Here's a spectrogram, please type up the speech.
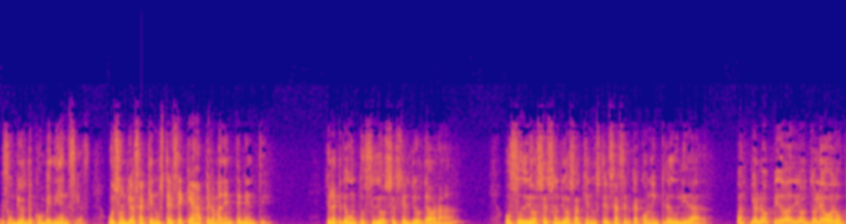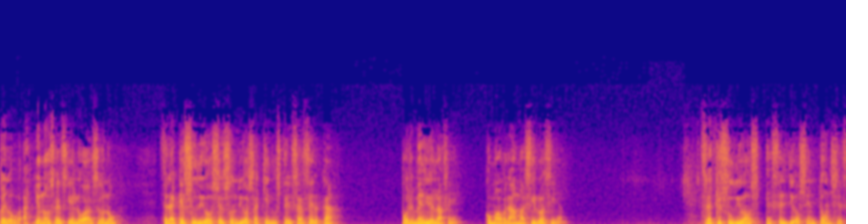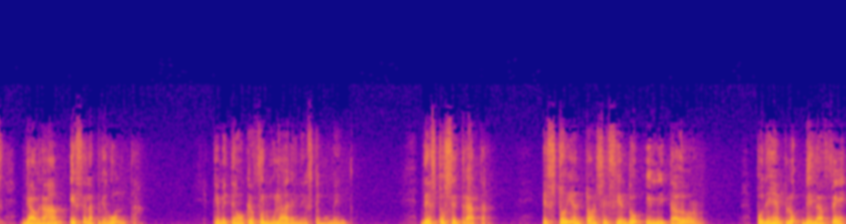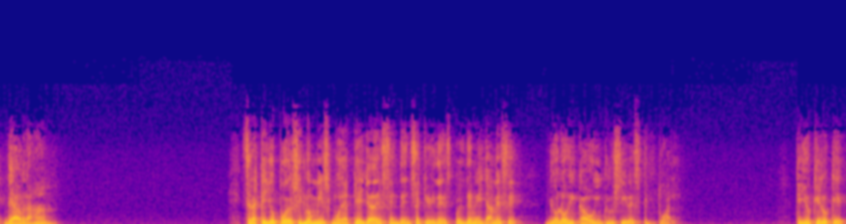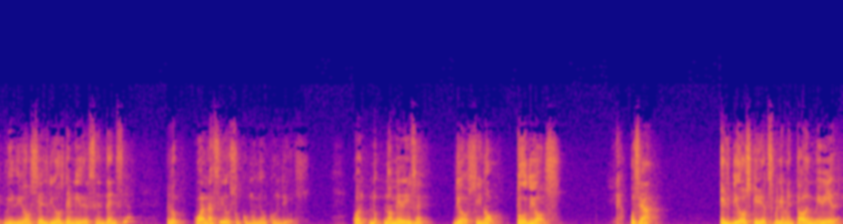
es un Dios de conveniencias, o es un Dios a quien usted se queja permanentemente. Yo le pregunto, ¿su Dios es el Dios de Abraham? ¿O su Dios es un Dios a quien usted se acerca con incredulidad? Bueno, yo le pido a Dios, yo le oro, pero ah, yo no sé si Él lo hace o no. ¿Será que su Dios es un Dios a quien usted se acerca por medio de la fe, como Abraham así lo hacía? ¿Será que su Dios es el Dios entonces de Abraham? Esa es la pregunta que me tengo que formular en este momento. De esto se trata. Estoy entonces siendo imitador, por ejemplo, de la fe de Abraham. ¿Será que yo puedo decir lo mismo de aquella descendencia que viene después de mí? Llámese biológica o inclusive espiritual. Que yo quiero que mi Dios sea el Dios de mi descendencia, pero ¿cuál ha sido su comunión con Dios? Cuando, no, me dice Dios, sino tu Dios. O sea, el Dios que yo he experimentado en mi vida.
